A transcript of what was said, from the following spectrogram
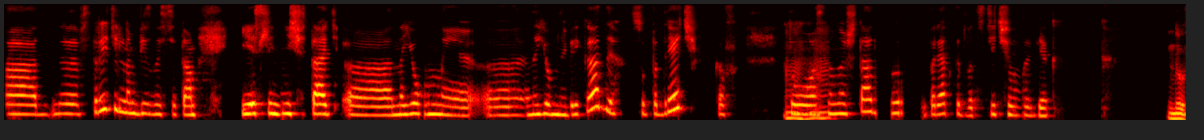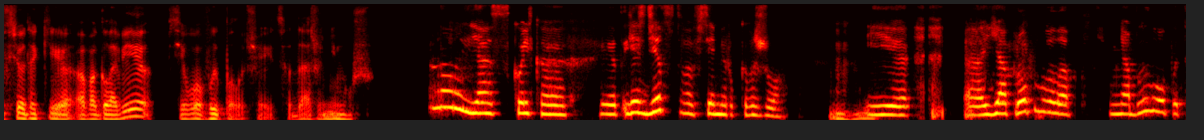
а э, в строительном бизнесе там, если не считать э, наемные, э, наемные бригады субподрядчиков, то угу. основной штат был порядка 20 человек. Но все-таки а, во главе всего вы, получается, даже не муж. Ну, я сколько... Я с детства всеми руковожу. Угу. И э, я пробовала, у меня был опыт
